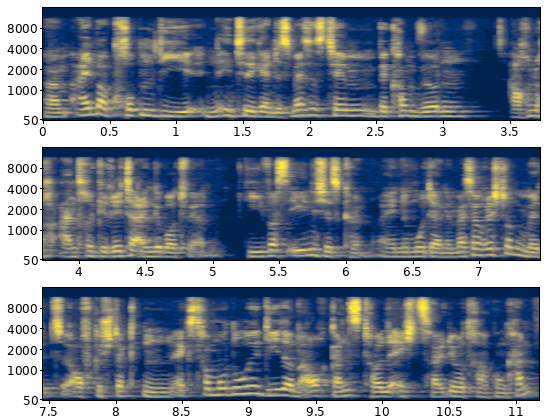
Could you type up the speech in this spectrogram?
ähm, Einbaugruppen, die ein intelligentes Messsystem bekommen würden, auch noch andere Geräte eingebaut werden, die was ähnliches können. Eine moderne Messeinrichtung mit aufgesteckten Extramodul, die dann auch ganz tolle Echtzeitübertragung kann,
